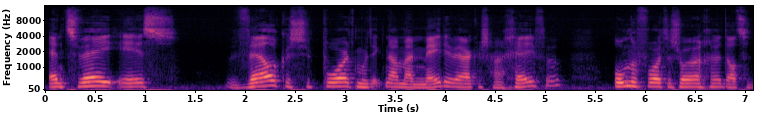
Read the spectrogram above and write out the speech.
En twee is, welke support moet ik nou mijn medewerkers gaan geven... om ervoor te zorgen dat ze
